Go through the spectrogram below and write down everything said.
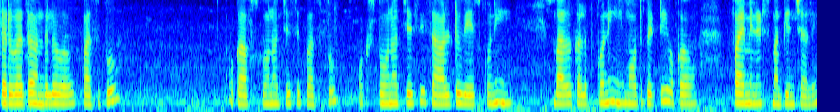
తరువాత అందులో పసుపు ఒక హాఫ్ స్పూన్ వచ్చేసి పసుపు ఒక స్పూన్ వచ్చేసి సాల్ట్ వేసుకొని బాగా కలుపుకొని మూత పెట్టి ఒక ఫైవ్ మినిట్స్ మగ్గించాలి.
